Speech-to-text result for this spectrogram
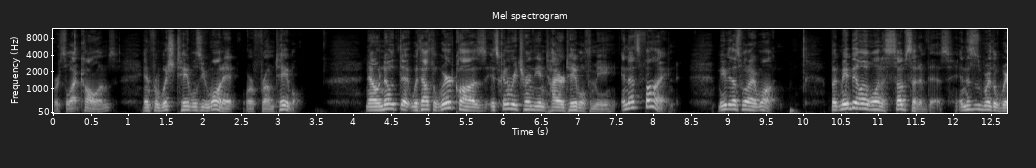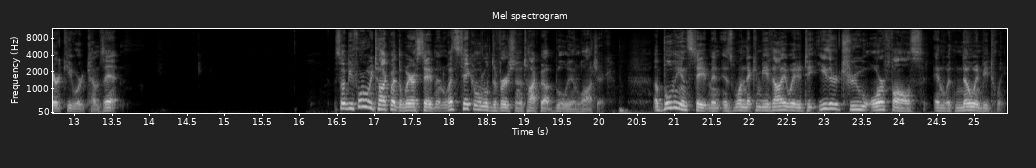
or select columns, and from which tables you want it, or from table. Now note that without the where clause, it's going to return the entire table to me, and that's fine. Maybe that's what I want. But maybe I'll want a subset of this, and this is where the where keyword comes in. So before we talk about the where statement, let's take a little diversion to talk about Boolean logic. A Boolean statement is one that can be evaluated to either true or false, and with no in between.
